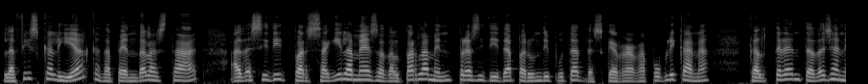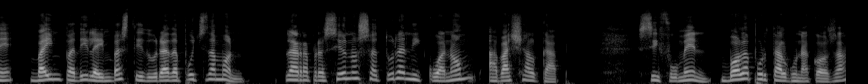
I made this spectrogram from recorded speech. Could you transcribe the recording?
la Fiscalia, que depèn de l'Estat, ha decidit perseguir la mesa del Parlament presidida per un diputat d'Esquerra Republicana que el 30 de gener va impedir la investidura de Puigdemont. La repressió no s'atura ni quan hom abaixa el cap. Si Foment vol aportar alguna cosa,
